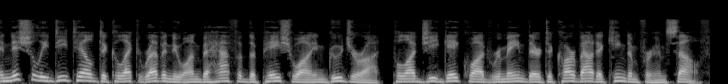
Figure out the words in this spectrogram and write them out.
Initially detailed to collect revenue on behalf of the Peshwa in Gujarat, Pilaji Gaikwad remained there to carve out a kingdom for himself.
